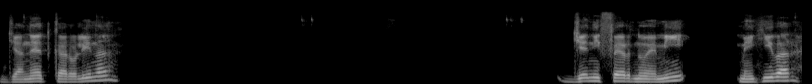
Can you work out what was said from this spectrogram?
Janet Carolina. Jennifer Noemí Mengíbar.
